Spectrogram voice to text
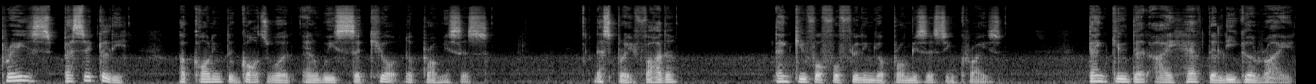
pray specifically according to God's word and we secure the promises. Let's pray. Father, thank you for fulfilling your promises in Christ. Thank you that I have the legal right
